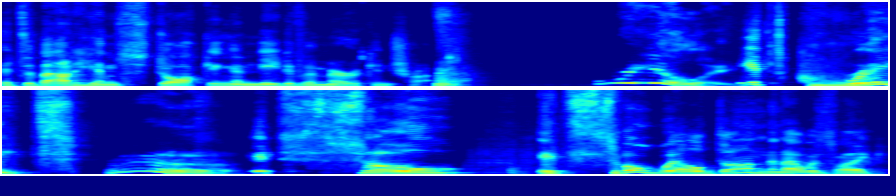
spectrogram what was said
It's about him stalking a Native American tribe. really. It's great. Huh. it's so it's so well done that I was like,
